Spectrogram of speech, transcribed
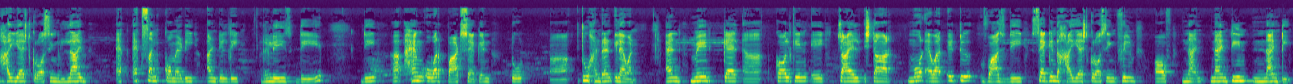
highest crossing live ac- action comedy until the release the the uh, hangover part second to uh, 211 and made uh, Culkin a child star moreover it was the second highest crossing film of 1990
